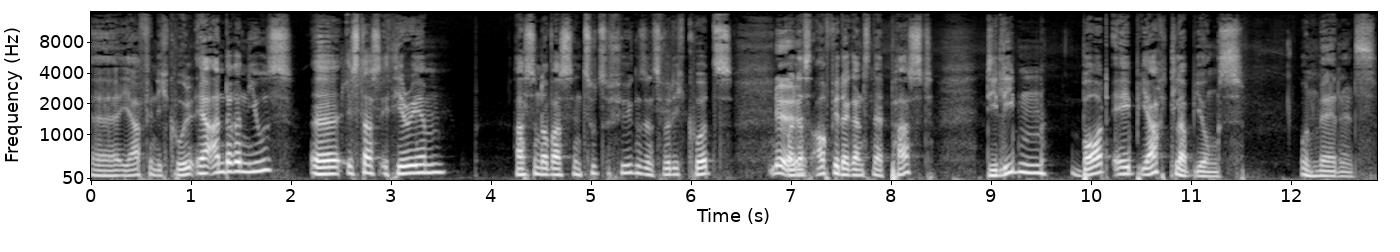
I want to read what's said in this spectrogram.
Äh, ja, finde ich cool. Ja, andere News. Äh, ist das Ethereum? Hast du noch was hinzuzufügen? Sonst würde ich kurz, Nö. weil das auch wieder ganz nett passt. Die lieben Board Ape Yacht Club Jungs und Mädels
